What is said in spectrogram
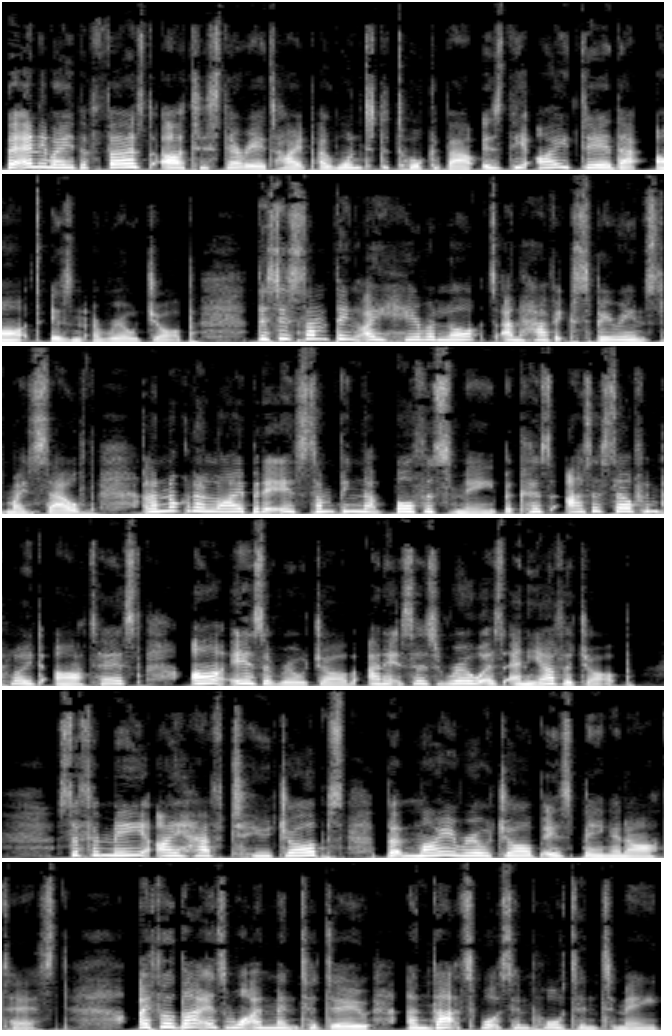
But anyway, the first artist stereotype I wanted to talk about is the idea that art isn't a real job. This is something I hear a lot and have experienced myself, and I'm not going to lie, but it is something that bothers me because as a self employed artist, art is a real job and it's as real as any other job. So for me, I have two jobs, but my real job is being an artist. I feel that is what I'm meant to do, and that's what's important to me.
